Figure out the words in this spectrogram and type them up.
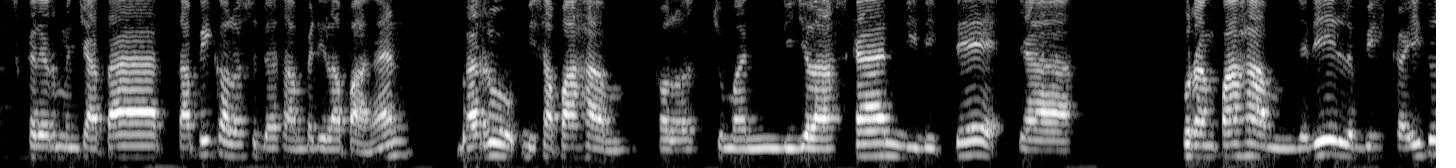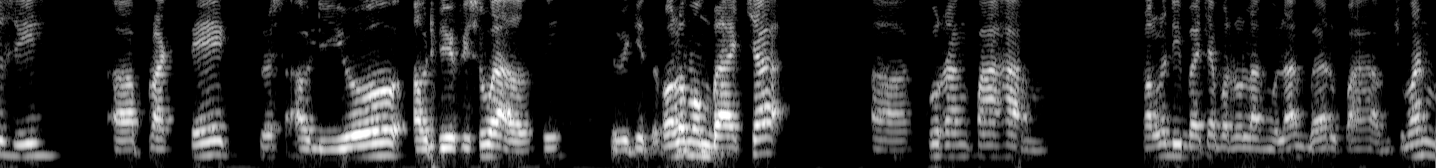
sekedar mencatat, tapi kalau sudah sampai di lapangan baru bisa paham. Kalau cuma dijelaskan, didikte ya kurang paham. Jadi lebih ke itu sih uh, praktek terus audio audio visual sih lebih gitu. Kalau membaca uh, kurang paham. Kalau dibaca berulang-ulang baru paham. Cuman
